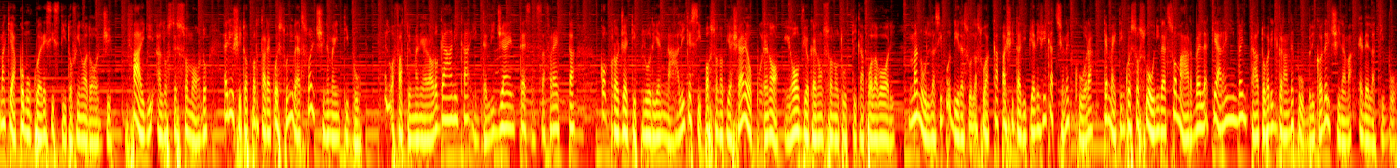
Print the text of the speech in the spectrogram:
ma che ha comunque resistito fino ad oggi. Feige, allo stesso modo, è riuscito a portare questo universo al cinema e in tv, e lo ha fatto in maniera organica, intelligente, senza fretta, con progetti pluriennali che sì possono piacere oppure no, è ovvio che non sono tutti capolavori, ma nulla si può dire sulla sua capacità di pianificazione e cura che mette in questo suo universo Marvel che ha reinventato per il grande pubblico del cinema e della tv.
